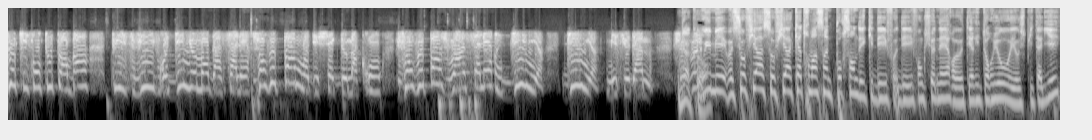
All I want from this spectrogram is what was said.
ceux qui sont tout en bas puissent vivre dignement d'un salaire. J'en veux pas, moi, des chèques de Macron. J'en veux pas. Je veux un salaire digne. Digne, messieurs, dames. Je D'accord. veux Oui, mais euh, Sophia, Sophia, 85% des, des, des fonctionnaires euh, territoriaux et hospitaliers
